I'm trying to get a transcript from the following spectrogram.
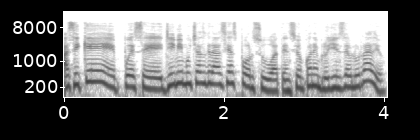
Así que, pues, eh, Jimmy, muchas gracias por su atención con el Blue Jeans de Blue Radio.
